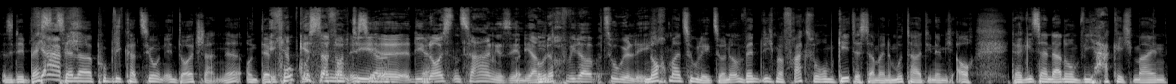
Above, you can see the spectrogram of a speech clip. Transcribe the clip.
also die Bestseller-Publikation in Deutschland. Ne? Und der Ich Fokus davon noch ist die, ja, äh, die neuesten Zahlen gesehen. Die haben noch wieder zugelegt. Nochmal zugelegt. So, ne? Und wenn du dich mal fragst, worum geht es da? Meine Mutter hat die nämlich auch. Da geht es dann darum, wie hacke ich mein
